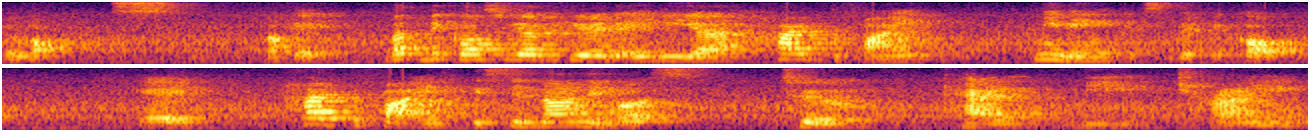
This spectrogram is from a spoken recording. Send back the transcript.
belongs. Okay, but because we have here the idea hard to find, meaning it's difficult. Okay, hard to find is synonymous to can be trying.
